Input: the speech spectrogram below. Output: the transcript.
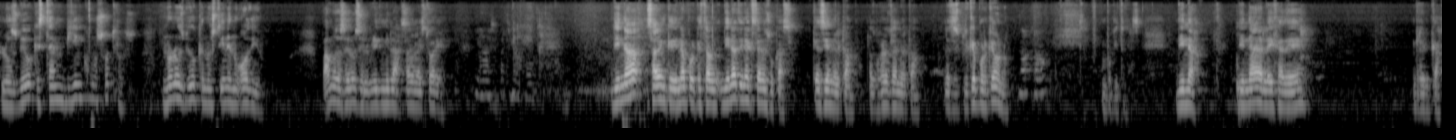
los veo que están bien con nosotros, no los veo que nos tienen odio. Vamos a hacernos el Brit Milá, ¿saben la historia? Dinah, saben que Dinah porque estaba, Dinah tenía que estar en su casa. ¿Qué hacía en el campo? Las mujeres están en el campo. ¿Les expliqué por qué o no? No, no. Un poquito más. Dinah. Dinah era la hija de Rivka.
